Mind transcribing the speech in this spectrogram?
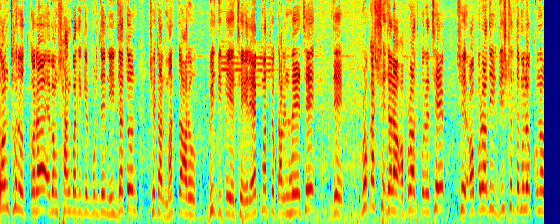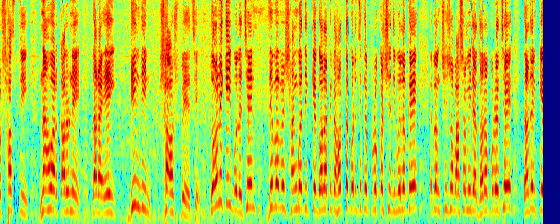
কণ্ঠরোধ করা এবং সাংবাদিকের উপর যে নির্যাতন, সেটার মাত্রা আরও বৃদ্ধি পেয়েছে। এর একমাত্র কারণ হয়েছে যে প্রকাশ্যে যারা অপরাধ করেছে, সেই অপরাধীর দৃষ্টান্তমূলক কোনো শাস্তি না হওয়ার কারণে তারা এই দিন দিন সাহস পেয়েছে। তো অনেকেই বলেছেন, যেভাবে সাংবাদিককে গলা কেটে হত্যা করেছে প্রকাশ্যে দিবলোকে, এবং সেসব আসামিরা ধরা পড়েছে, তাদেরকে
